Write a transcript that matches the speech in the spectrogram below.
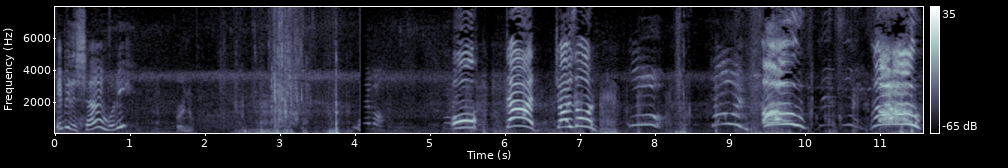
He'd be the same, would he? Or not. Oh, Dad! Joe's on! Oh! Cohen! Oh! No! Oh!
